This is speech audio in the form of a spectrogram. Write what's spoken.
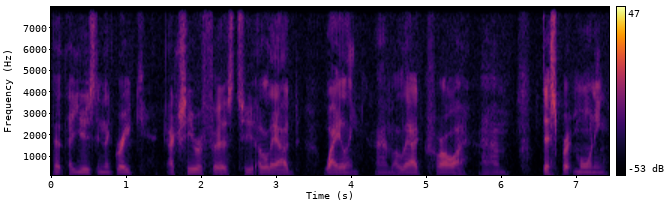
that they used in the Greek actually refers to a loud wailing, um, a loud cry, um, desperate mourning,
